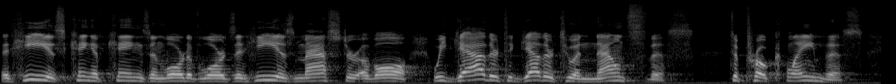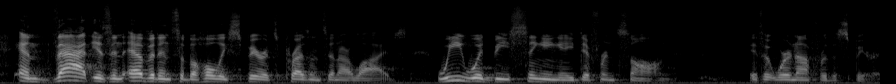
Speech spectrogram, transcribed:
That He is King of kings and Lord of lords, that He is Master of all. We gather together to announce this, to proclaim this, and that is an evidence of the Holy Spirit's presence in our lives. We would be singing a different song if it were not for the Spirit.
